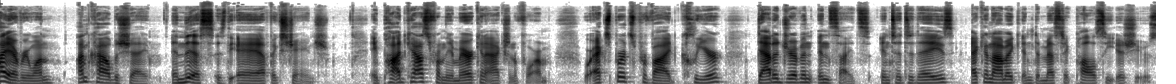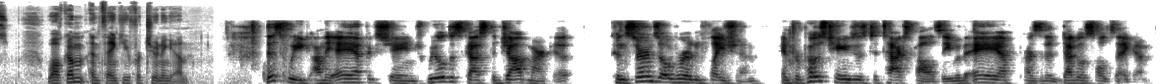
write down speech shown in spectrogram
Hi, everyone. I'm Kyle Bechet, and this is the AAF Exchange, a podcast from the American Action Forum, where experts provide clear, data driven insights into today's economic and domestic policy issues. Welcome, and thank you for tuning in. This week on the AAF Exchange, we will discuss the job market, concerns over inflation, and proposed changes to tax policy with AAF President Douglas Holtz-Eakin.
